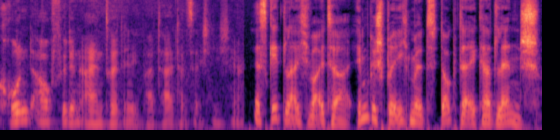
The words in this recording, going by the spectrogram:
Grund auch für den Eintritt in die Partei tatsächlich. Ja. Es geht gleich weiter im Gespräch mit Dr. Eckhard Lensch.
